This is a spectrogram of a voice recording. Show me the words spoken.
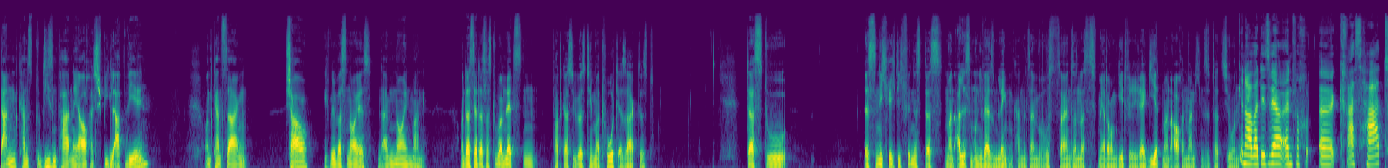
Dann kannst du diesen Partner ja auch als Spiegel abwählen und kannst sagen, ciao, ich will was Neues mit einem neuen Mann. Und das ist ja das, was du beim letzten Podcast über das Thema Tod ja sagtest, dass du es nicht richtig findest, dass man alles im Universum lenken kann mit seinem Bewusstsein, sondern dass es mehr darum geht, wie reagiert man auch in manchen Situationen. Genau, aber das wäre einfach äh, krass hart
